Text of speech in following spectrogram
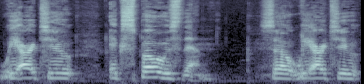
we are to expose them. So we are to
